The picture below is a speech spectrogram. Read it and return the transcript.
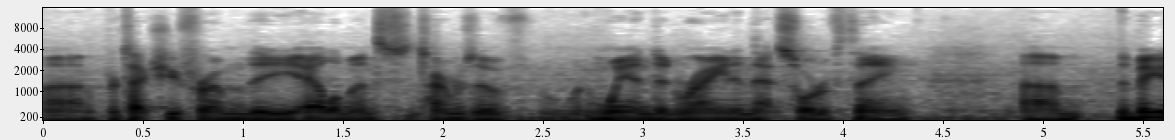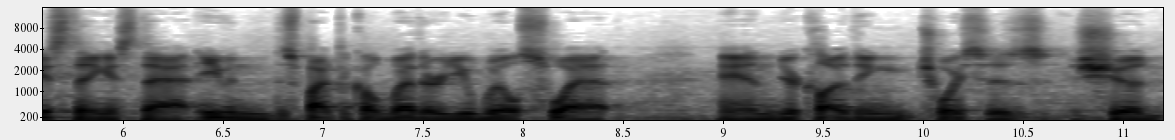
uh, protect you from the elements in terms of wind and rain and that sort of thing. Um, the biggest thing is that even despite the cold weather, you will sweat, and your clothing choices should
